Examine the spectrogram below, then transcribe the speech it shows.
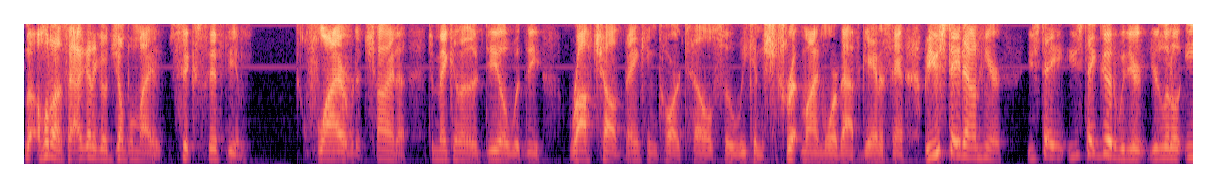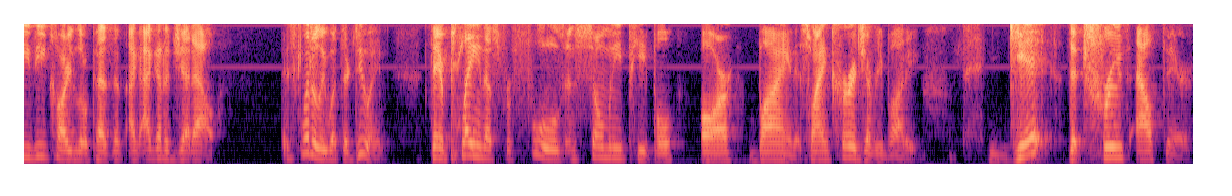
But hold on a second. I got to go jump on my 650 and fly over to China to make another deal with the Rothschild banking cartel so we can strip mine more of Afghanistan. But you stay down here. You stay you stay good with your, your little EV car, you little peasant. I, I got to jet out. It's literally what they're doing. They're playing us for fools, and so many people are buying it. So I encourage everybody get the truth out there.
